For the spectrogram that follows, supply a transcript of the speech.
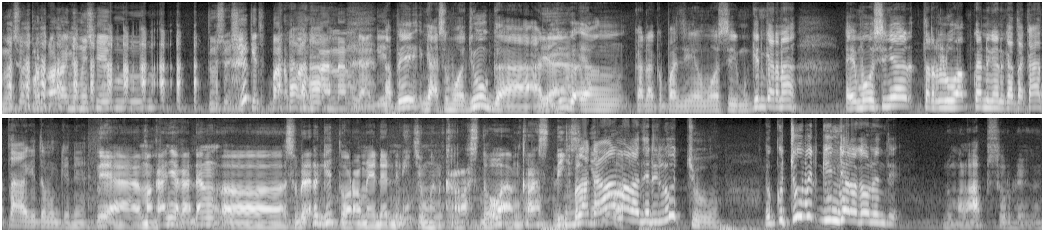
Nusuk perut orang yang sewu Tusuk sikit paru-paru kanan nggak gitu Tapi nggak semua juga. Ada Iya. juga yang karena kepancing emosi. Mungkin karena emosinya terluapkan dengan kata-kata gitu mungkin ya. Ya, makanya kadang eh, sebenarnya gitu orang Medan ini cuman keras doang, keras diksinya Belakangan doang. malah jadi lucu. Aku cubit ginjal kau nanti. Udah malah absurd deh kan.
